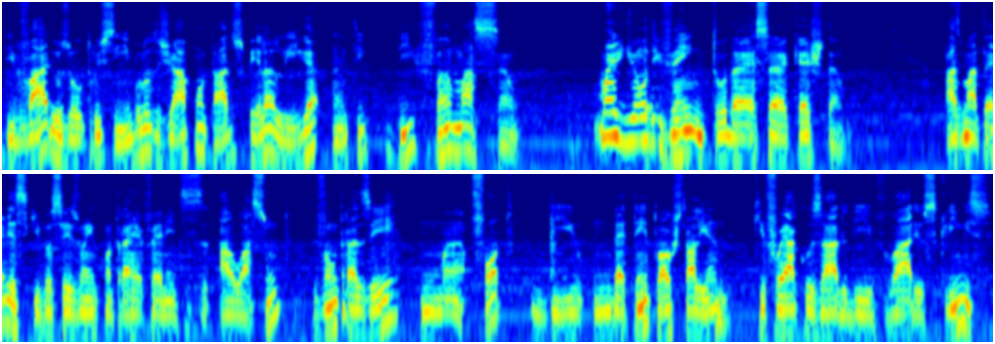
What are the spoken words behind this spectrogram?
de vários outros símbolos já apontados pela Liga Antidifamação. Mas de onde vem toda essa questão? As matérias que vocês vão encontrar referentes ao assunto vão trazer uma foto de um detento australiano que foi acusado de vários crimes,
